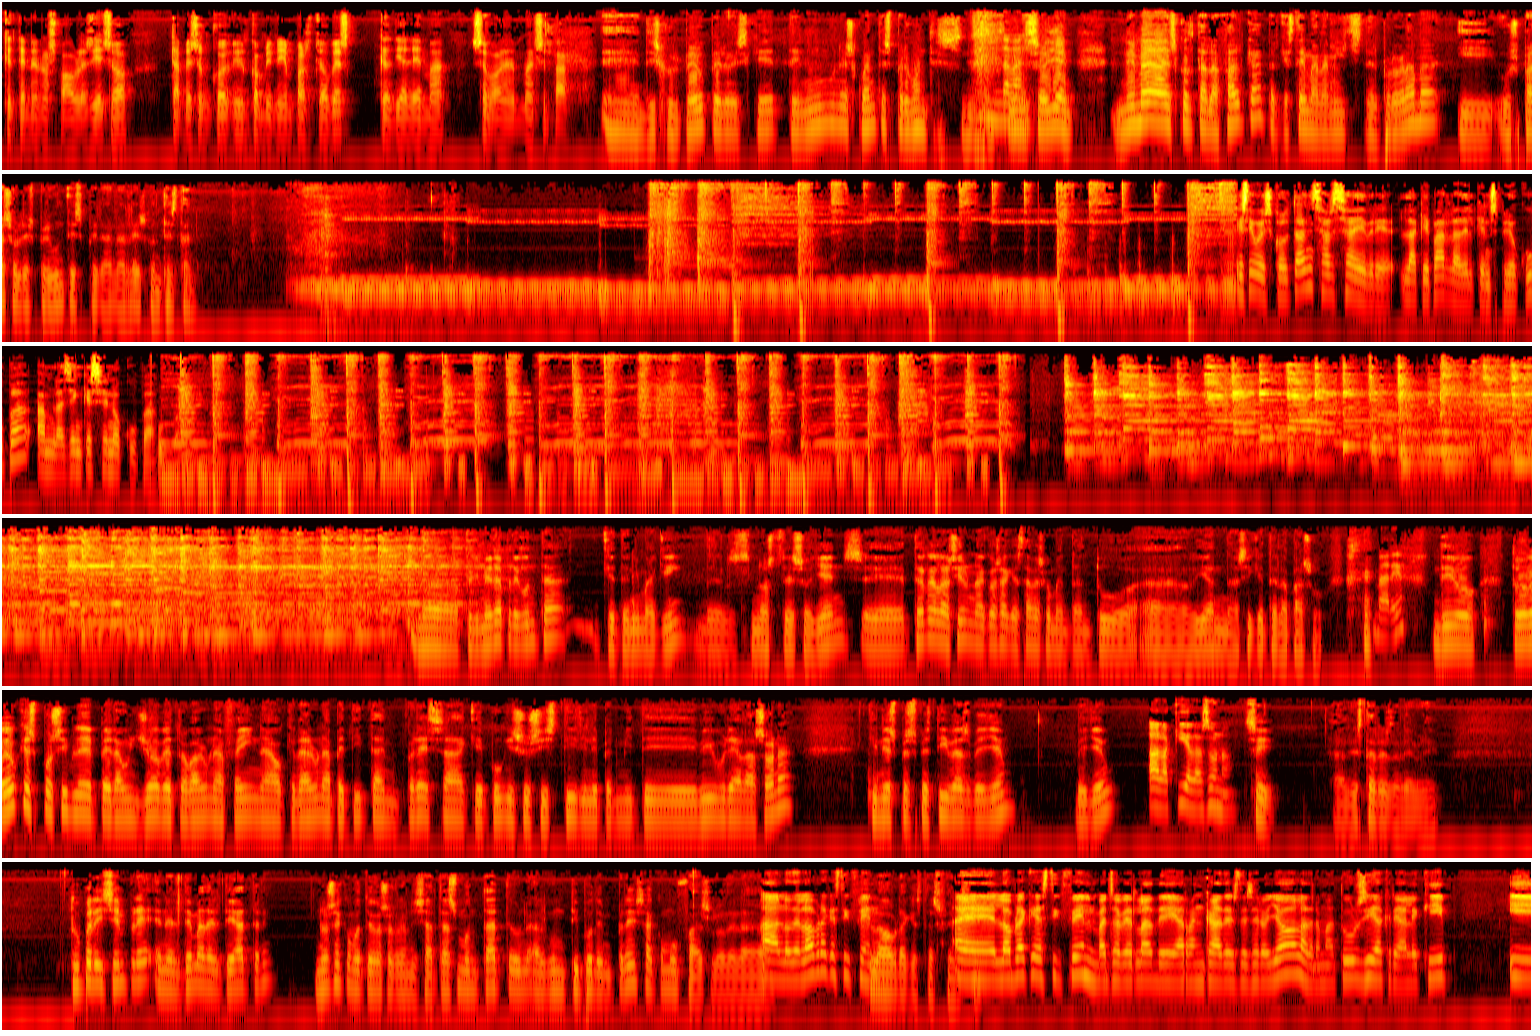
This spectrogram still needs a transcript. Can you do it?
que tenen els pobles i això també és un inconvenient pels joves que el dia de demà se volen emancipar. Eh, disculpeu, però és que tenim unes quantes preguntes dels oient. Anem a escoltar la falca perquè estem a la mig del programa i us passo les preguntes per anar-les contestant. Esteu escoltant Xarxa Ebre, la que parla del que ens preocupa amb la gent que se n'ocupa. primera pregunta que tenim aquí dels nostres oients eh, té relació amb una cosa que estaves comentant tu, Ariadna, així que te la passo. Vale. Diu, trobeu que és possible per a un jove trobar una feina o crear una petita empresa que pugui subsistir i li permeti viure a la zona? Quines perspectives veieu? Veieu? A aquí, a la zona? Sí, a les Terres de l'Ebre. Tu, per exemple, en el tema del teatre, no sé com t'ho has organitzat. Has muntat un, algun tipus d'empresa? Com ho fas, lo de la... Ah, lo de l'obra que estic fent. L'obra que estàs fent, eh, sí. L'obra que estic fent vaig haver-la d'arrencar des de zero jo, la dramatúrgia, crear l'equip i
